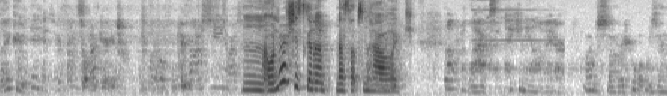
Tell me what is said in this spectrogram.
thank you. Don't engage. Hmm, I wonder if she's gonna mess up somehow. Like, Oh, relax. I'm taking the elevator. I'm sorry. What was that?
